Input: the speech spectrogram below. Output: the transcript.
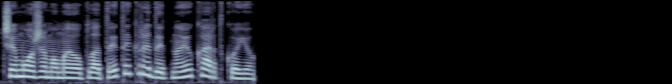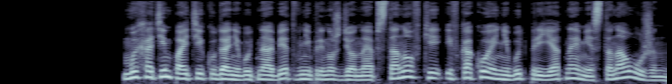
Чи можемо ми оплатити кредитною карткою? Мы хотим пойти куда-нибудь на обед в непринужденной обстановке и в какое-нибудь приятное место на ужин.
